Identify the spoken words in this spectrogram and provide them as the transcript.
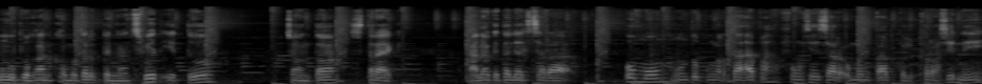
menghubungkan komputer dengan switch itu contoh strike. Kalau kita lihat secara umum untuk pengertian apa fungsi secara umum kabel cross ini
